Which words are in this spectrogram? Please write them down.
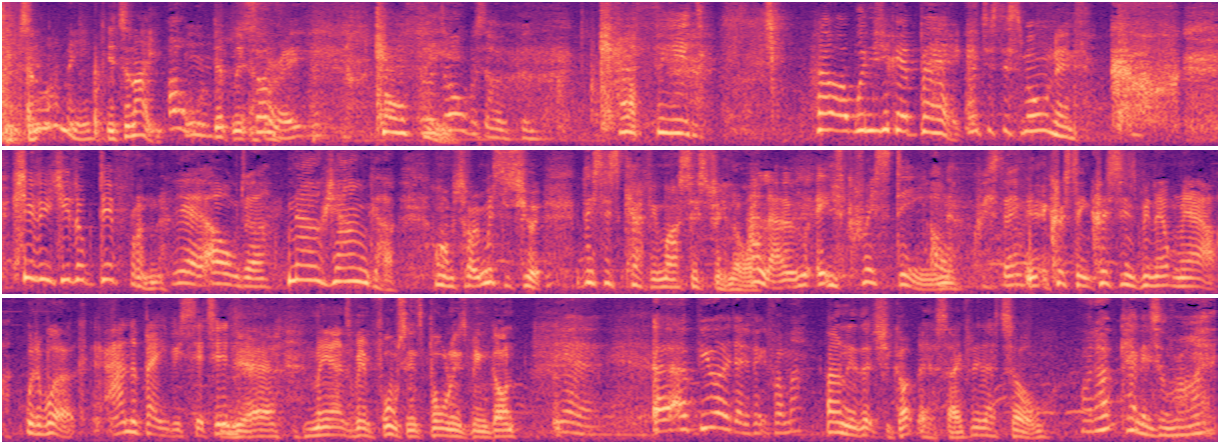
It's See what I mean? It's an eight. Oh, Definitely. sorry. Kathy. The door was open. Kathy. How, when did you get back? Oh, just this morning. You, you look different. Yeah, older. No, younger. Oh, I'm sorry, Mrs. Stewart. This is Kathy, my sister-in-law. Hello, it's Christine. Oh, Christine. Yeah, Christine, Christine's been helping me out with the work. And the babysitting. Yeah, me hand's been full since Pauline's been gone. Yeah. Uh, have you heard anything from her? Only that she got there safely, that's all. Well, I hope Kenny's all right.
